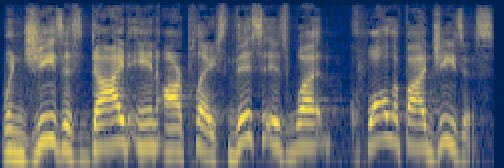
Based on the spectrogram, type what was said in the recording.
When Jesus died in our place, this is what qualified Jesus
